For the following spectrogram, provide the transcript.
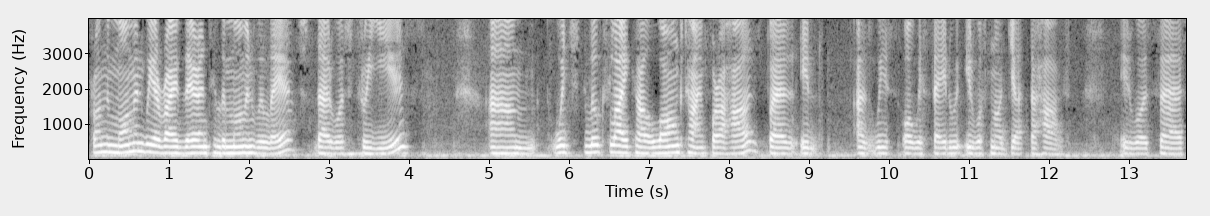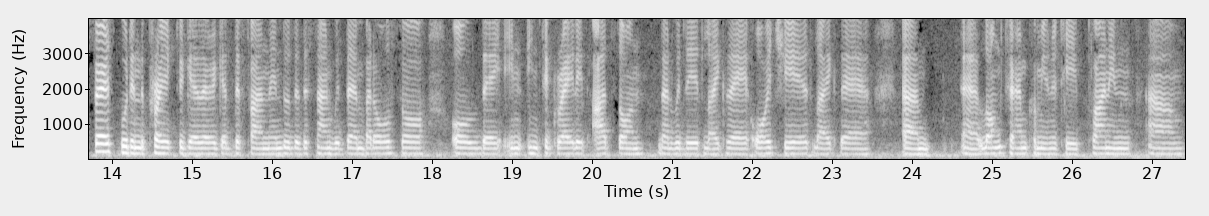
From the moment we arrived there until the moment we left, that was three years, um, which looks like a long time for a house, but it, as we always say, it was not just a house it was uh, first putting the project together, get the funding, do the design with them, but also all the in- integrated ads-on that we did, like the orchard, like the um, uh, long-term community planning. Um,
